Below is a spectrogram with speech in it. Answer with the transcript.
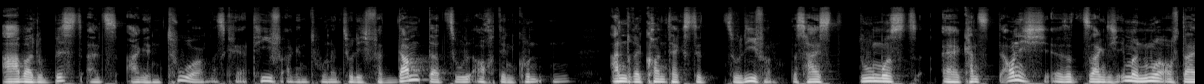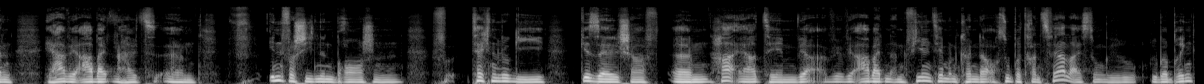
Aber du bist als Agentur, als Kreativagentur natürlich verdammt dazu, auch den Kunden andere Kontexte zu liefern. Das heißt, du musst äh, kannst auch nicht äh, sozusagen dich immer nur auf dein, ja, wir arbeiten halt ähm, in verschiedenen Branchen, Technologie, Gesellschaft, ähm, HR-Themen. Wir, wir, wir arbeiten an vielen Themen und können da auch super Transferleistungen rüberbringen,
